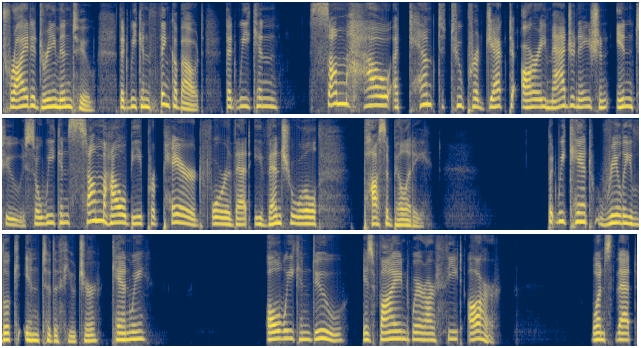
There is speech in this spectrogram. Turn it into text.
try to dream into, that we can think about, that we can somehow attempt to project our imagination into so we can somehow be prepared for that eventual possibility. But we can't really look into the future, can we? All we can do is find where our feet are. Once that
